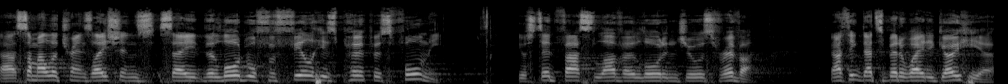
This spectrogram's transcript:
Uh, some other translations say, The Lord will fulfill his purpose for me. Your steadfast love, O Lord, endures forever. And I think that's a better way to go here.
